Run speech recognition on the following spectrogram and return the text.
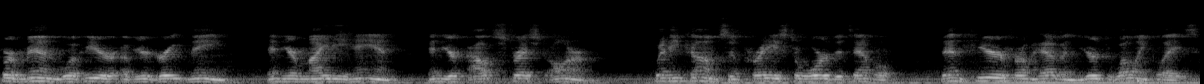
for men will hear of your great name and your mighty hand and your outstretched arm. When he comes and prays toward the temple, then hear from heaven your dwelling place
